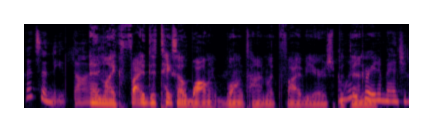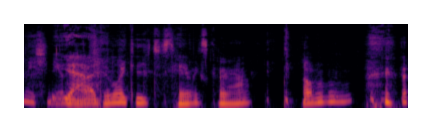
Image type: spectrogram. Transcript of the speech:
That's a neat thought. and like five, it takes a long long time, like five years. But what then a great imagination you yeah, have. Yeah, then like you just hammocks come out. oh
